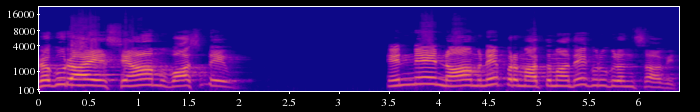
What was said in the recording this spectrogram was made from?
ਰਘੁਰਾਏ ਸਿਆਮ ਵਾਸਦੇਵ ਇੰਨੇ ਨਾਮ ਨੇ ਪ੍ਰਮਾਤਮਾ ਦੇ ਗੁਰੂ ਗ੍ਰੰਥ ਸਾਹਿਬ ਵਿੱਚ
